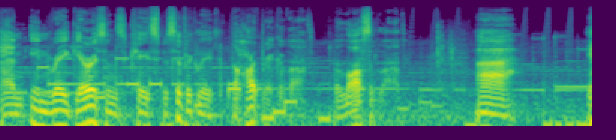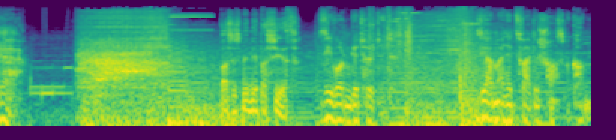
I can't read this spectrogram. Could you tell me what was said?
And in Ray Garrison's case specifically, the heartbreak of love, the loss of love. Uh, yeah. Was ist mit mir passiert? Sie wurden getötet. Sie haben eine zweite Chance bekommen.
